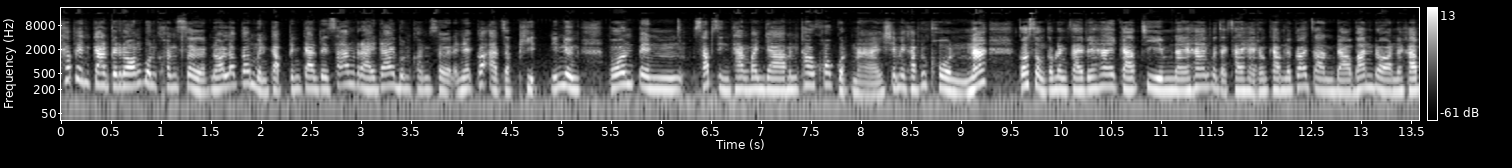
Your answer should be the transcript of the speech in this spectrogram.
ถ้าเป็นการไปร้องบนคอนเสิร์ตเนาะแล้วก็เหมือนกับเป็นการไปสร้างรายได้บนคอนเสิร์ตอันนี้ก็อาจจะผิดนิดนึงเพราะมันเป็นทรัพย์สินทางปัญญามันเข้าข้อกฎหมายใช่ไหมครับทุกคนนะก็ส่งกำลังใจไปให้ครับทีมนายห้างประจักษ์ชัยหายทองคำแล้วก็อาจารย์ดาวบ้านดอนนะครับ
